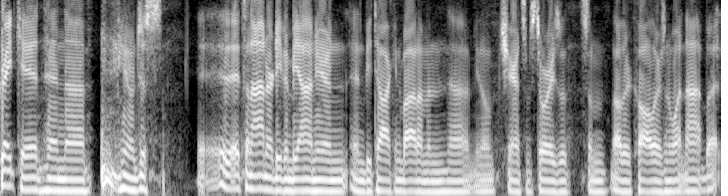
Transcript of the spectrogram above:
great kid, and uh, you know, just it's an honor to even be on here and, and be talking about him and uh, you know sharing some stories with some other callers and whatnot. But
